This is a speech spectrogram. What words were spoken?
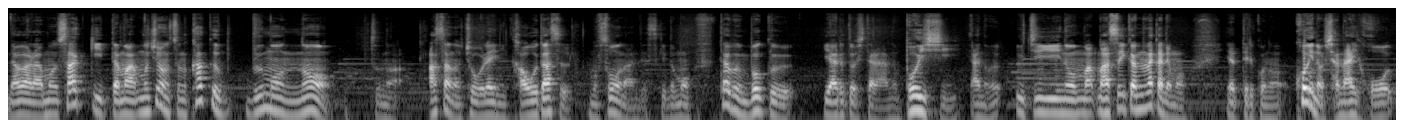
だからもうさっき言ったまあもちろんその各部門のその朝の朝礼に顔を出すもそうなんですけども多分僕やるとしたらあの Voicy。あのうちの、ま、麻酔科の中でもやってるこの声の社内報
